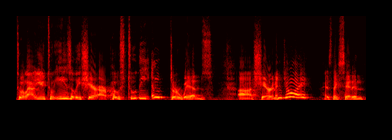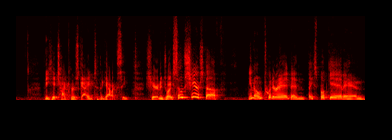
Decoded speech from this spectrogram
to allow you to easily share our posts to the interwebs. Uh, share and enjoy, as they said in the Hitchhiker's Guide to the Galaxy. Share and enjoy. So share stuff. You know, Twitter it and Facebook it and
